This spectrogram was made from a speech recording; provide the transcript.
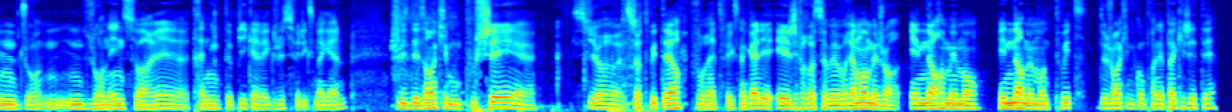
une, jour- une journée, une soirée, trending topic avec juste Félix Magal. Juste des gens qui m'ont poussé euh, sur, euh, sur Twitter pour être Félix Magal et, et je recevais vraiment, mais genre énormément, énormément de tweets de gens qui ne comprenaient pas qui j'étais.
